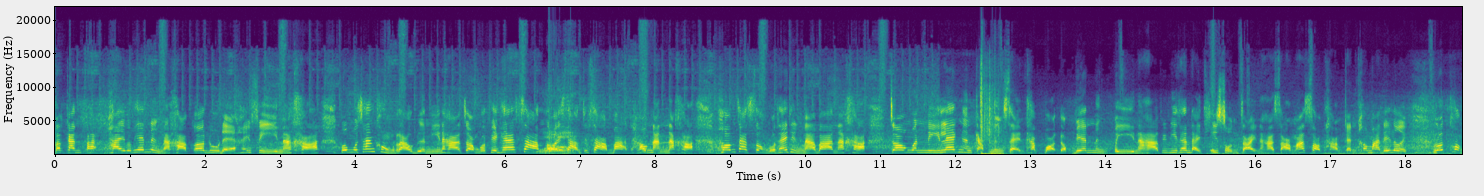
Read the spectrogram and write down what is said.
ประกันภัยประเภทหนึ่งนะคะ ก็ดูแลให้ฟรีนะคะ โปรโมชั่นของเราเดือนนี้นะคะ จองรถเพียงแค่ 333 บาทเท่านั้นนะคะ พร้อมจัดส่งรถให้ถึงหน้าบ้านนะคะ จองวันนี้แลกเงินกับ 1 0 0 0 0แสนขับปลอดดอกเบี้ย1ปีนะคะ พี่ๆท่านใดที่สนใจนะคะ สามารถสอบถามกันเข้ามาได้เลย รถของ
